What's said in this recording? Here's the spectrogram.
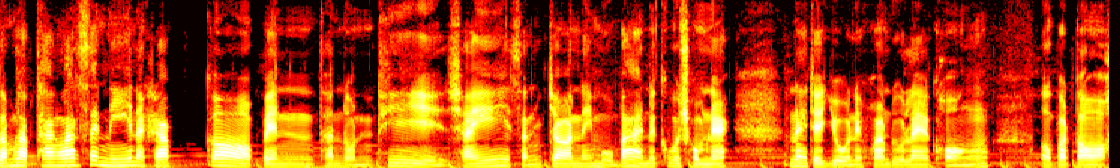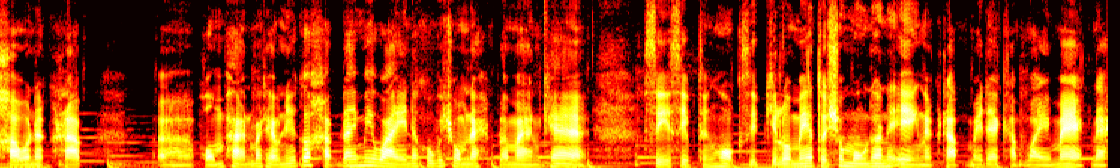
สำหรับทางลัดเส้นนี้นะครับ ก็เป็นถนนที่ใช้สัญจรในหมู่บ้านนะคุณผู้ชมนะ น่าจะอยู่ในความดูแลของอบตเขานะครับผมผ่านมาแถวนี้ก็ขับได้ไม่ไวนะคุณผู้ชมนะ ประมาณแค่ 40-60 กิโลเมตรต่อชั่วโมงเท่านั้นเองนะครับ ไม่ได้ขับไวมากนะ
